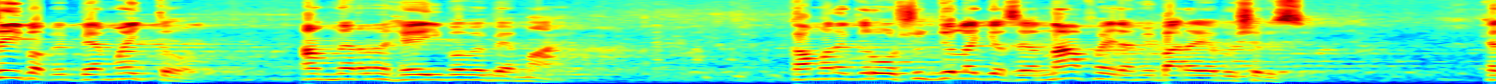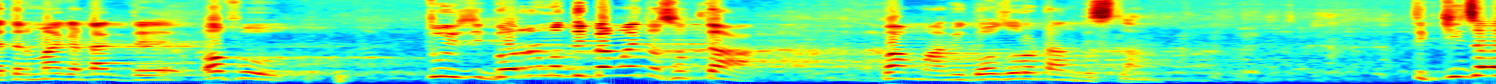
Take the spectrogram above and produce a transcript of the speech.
যেইভাবে বেমাই তো, আপনার হে এইভাবে বেমায়। কামারে করে অসহ্য লাগিয়েছে, না ফাইরে আমি বাড়াইয়া বসে রয়েছি হেতের মাকে ডাক দে অফু তুই যে গরের মধ্যে বেমাইতেছ কা? কাম্মা আমি গজলও টান দিছিলাম। তুই কি যা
